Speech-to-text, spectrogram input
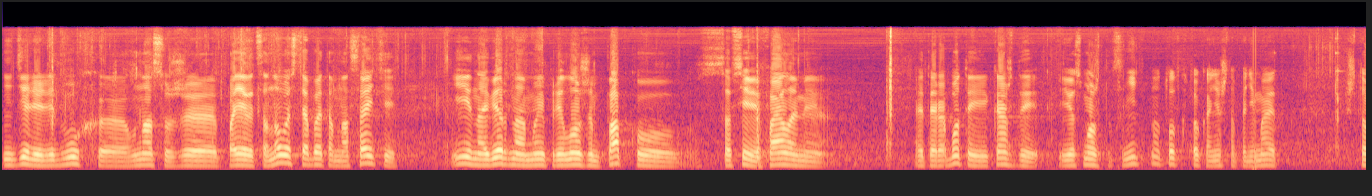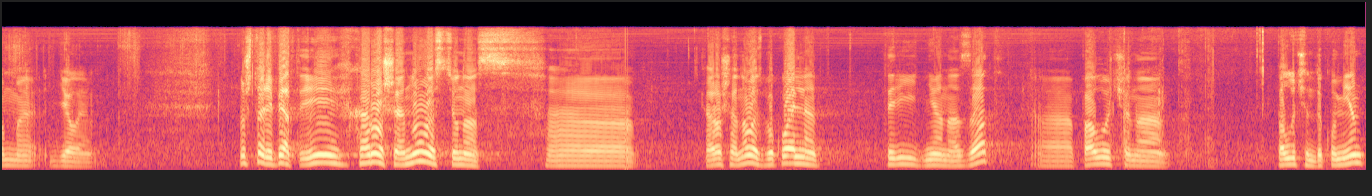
недели или двух э, у нас уже появится новость об этом на сайте. И, наверное, мы приложим папку со всеми файлами этой работы, и каждый ее сможет оценить, ну, тот, кто, конечно, понимает, что мы делаем. Ну что, ребят, и хорошая новость у нас. Э, Хорошая новость. Буквально три дня назад э, получено, получен документ.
